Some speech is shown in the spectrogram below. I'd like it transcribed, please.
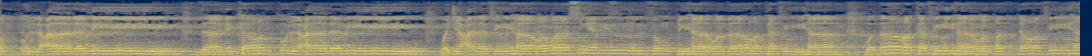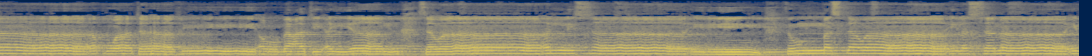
رب العالمين ذلك رب العالمين. وجعل فيها رواسي من فوقها وبارك فيها وبارك فيها وقدر فيها أقواتها في أربعة أيام سواء للسائلين. ثم استوى إلى السماء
